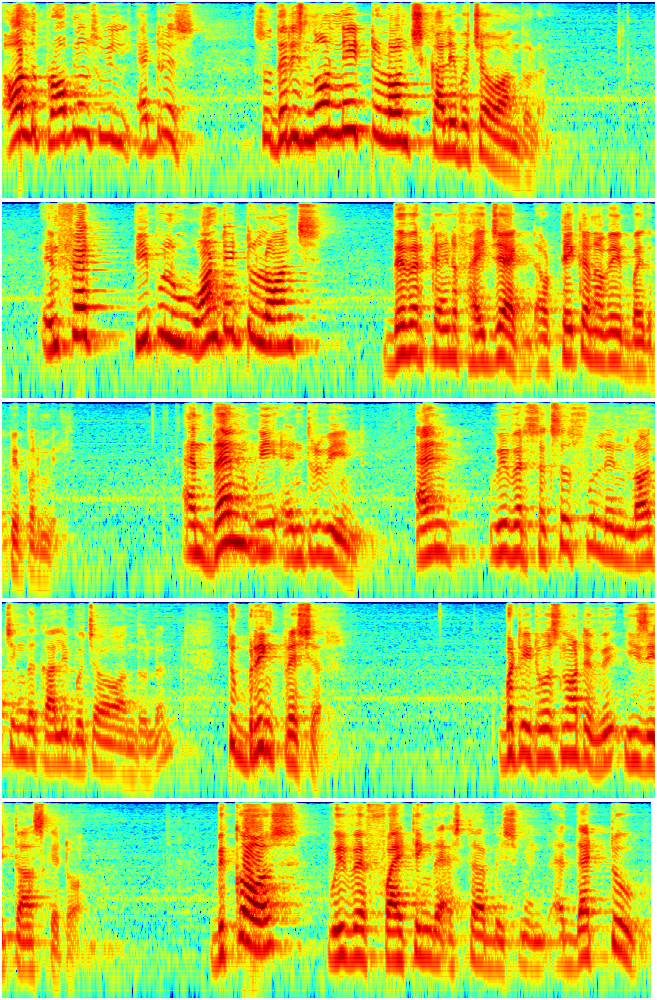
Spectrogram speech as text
all the problems we'll address. So there is no need to launch Kali Bachao Andolan. In fact, people who wanted to launch, they were kind of hijacked or taken away by the paper mill. And then we intervened and we were successful in launching the Kali Bachao Andolan to bring pressure. But it was not an easy task at all. Because we were fighting the establishment, and that too,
